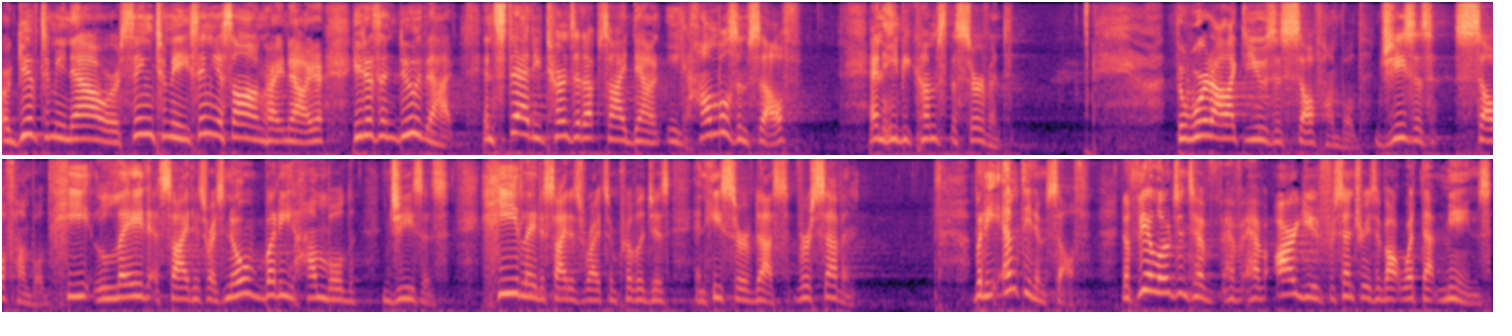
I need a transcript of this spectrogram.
or give to me now, or sing to me, sing me a song right now. He doesn't do that. Instead, he turns it upside down. He humbles himself and he becomes the servant. The word I like to use is self humbled. Jesus self humbled. He laid aside his rights. Nobody humbled Jesus. He laid aside his rights and privileges and he served us. Verse 7. But he emptied himself. Now, theologians have, have, have argued for centuries about what that means.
